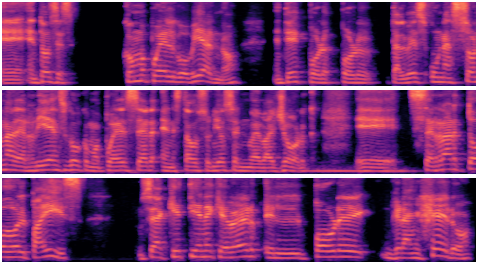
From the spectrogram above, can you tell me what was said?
Eh, entonces, ¿cómo puede el gobierno, por, por, tal vez una zona de riesgo como puede ser en Estados Unidos, en Nueva York, cerrar todo el país o sea, ¿qué tiene que ver el pobre granjero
